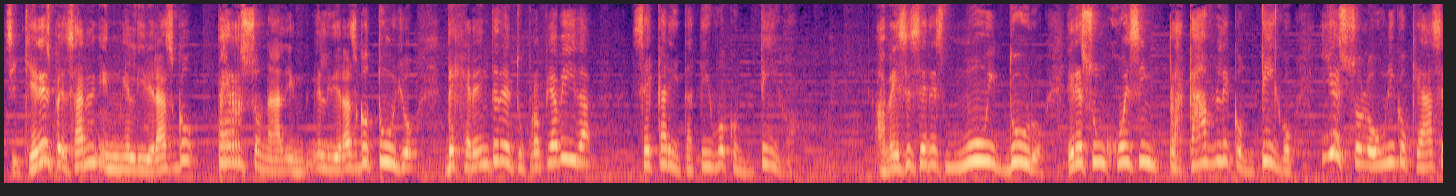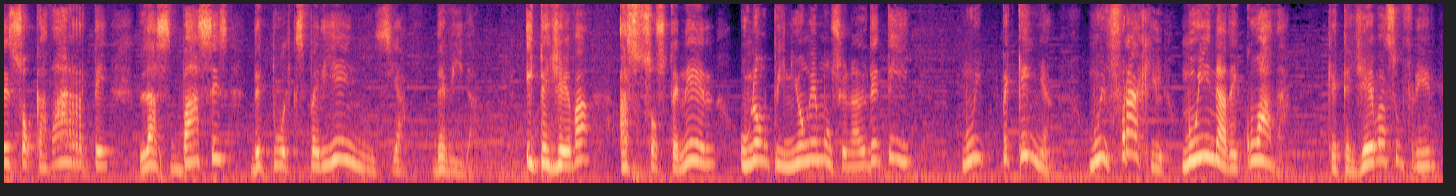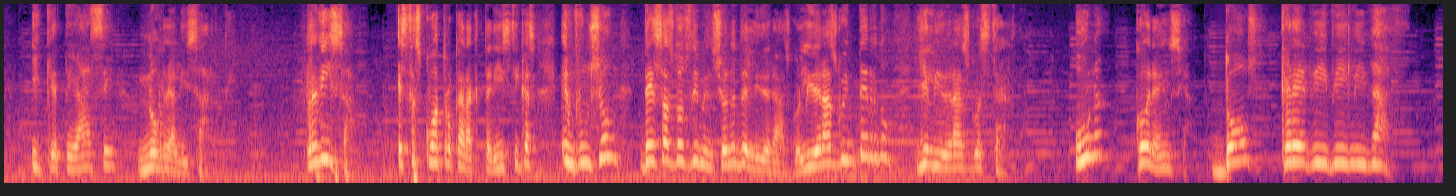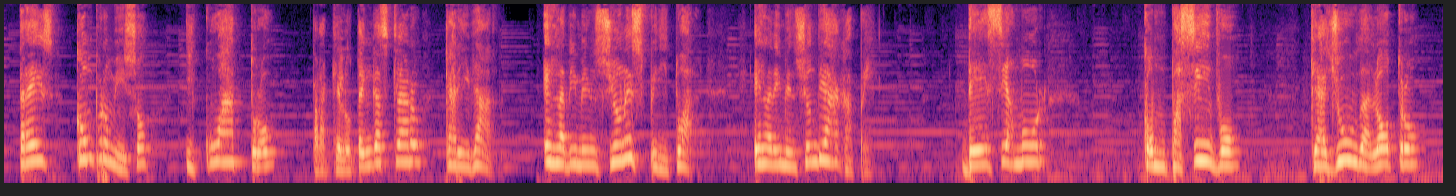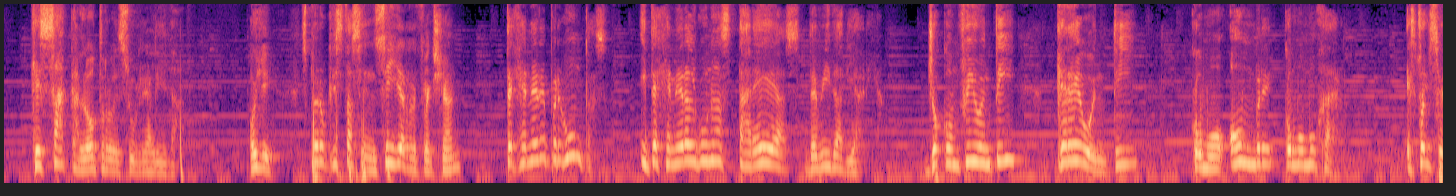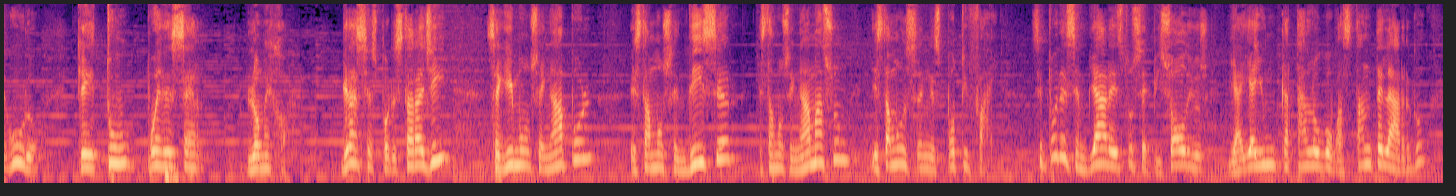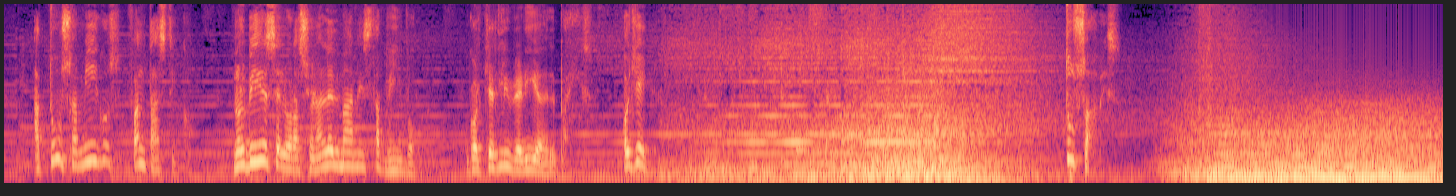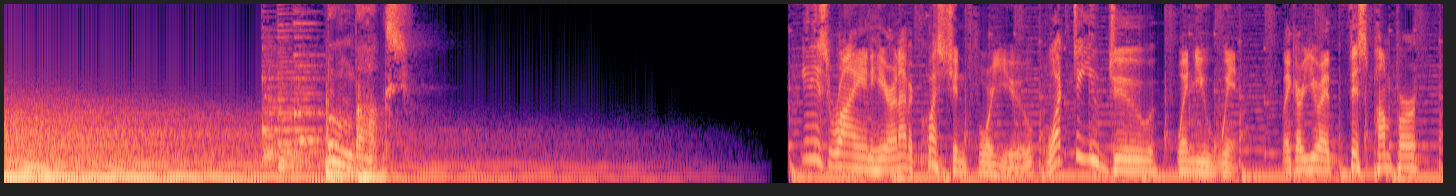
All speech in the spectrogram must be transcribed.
si quieres pensar en el liderazgo personal, en el liderazgo tuyo, de gerente de tu propia vida, sé caritativo contigo. A veces eres muy duro, eres un juez implacable contigo y eso lo único que hace es socavarte las bases de tu experiencia de vida y te lleva a sostener una opinión emocional de ti muy pequeña, muy frágil, muy inadecuada, que te lleva a sufrir y que te hace no realizarte. Revisa estas cuatro características en función de esas dos dimensiones del liderazgo, el liderazgo interno y el liderazgo externo. Una, coherencia. Dos, credibilidad. Tres, compromiso. Y cuatro, para que lo tengas claro, caridad. En la dimensión espiritual, en la dimensión de ágape, de ese amor compasivo que ayuda al otro, que saca al otro de su realidad. Oye, espero que esta sencilla reflexión te genere preguntas y te genere algunas tareas de vida diaria. Yo confío en ti, creo en ti como hombre, como mujer. Estoy seguro que tú puedes ser lo mejor. Gracias por estar allí. Seguimos en Apple Estamos en Deezer, estamos en Amazon y estamos en Spotify. Si puedes enviar estos episodios, y ahí hay un catálogo bastante largo, a tus amigos, fantástico. No olvides el oracional del man está vivo en cualquier librería del país. Oye, tú sabes. Boombox. It is Ryan here, and I have a question for you. What do you do when you win? Like, are you a fist pumper?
